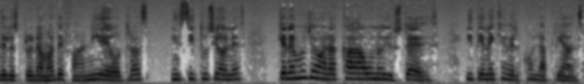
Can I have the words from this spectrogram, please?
de los programas de FAN y de otras instituciones, queremos llevar a cada uno de ustedes y tiene que ver con la crianza,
